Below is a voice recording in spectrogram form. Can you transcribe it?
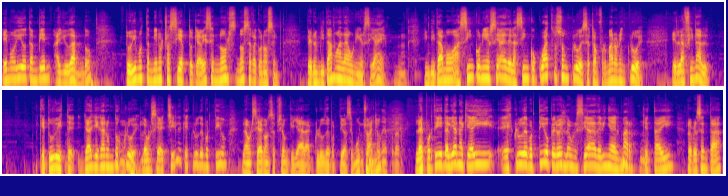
Hemos ido también ayudando. Tuvimos también otro acierto que a veces no, no se reconocen, pero invitamos a las universidades. Invitamos a cinco universidades, de las cinco, cuatro son clubes, se transformaron en clubes. En la final que tú viste, ya llegaron dos clubes, la Universidad de Chile, que es club deportivo, la Universidad de Concepción, que ya era club deportivo hace muchos años, la Esportiva Italiana, que ahí es club deportivo, pero es la Universidad de Viña del Mar, mm, que mm. está ahí representada.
